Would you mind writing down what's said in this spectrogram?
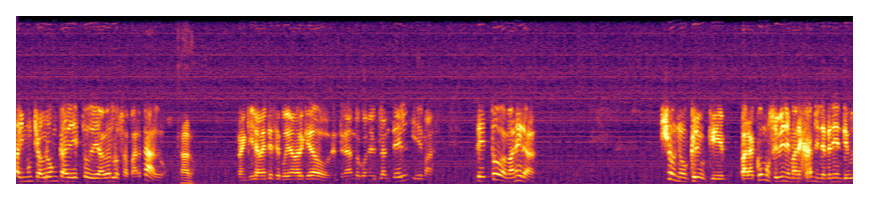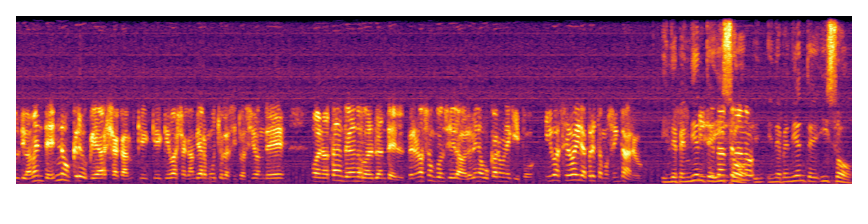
hay mucha bronca de esto de haberlos apartado. Claro. Tranquilamente se podrían haber quedado entrenando con el plantel y demás. De todas maneras, yo no creo que, para cómo se viene manejando Independiente últimamente, no creo que, haya que- que vaya a cambiar mucho la situación de, bueno, están entrenando con el plantel, pero no son considerados, le vienen a buscar un equipo. Y va, se va a ir a préstamos sin cargo. Independiente hizo, entrenando- Independiente hizo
